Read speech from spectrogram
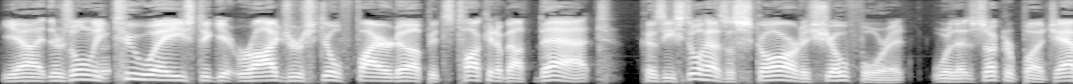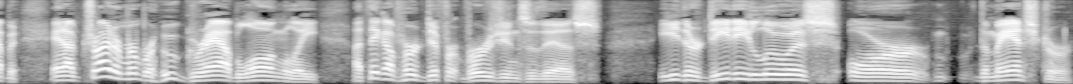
yeah, there's only two ways to get Roger still fired up. It's talking about that because he still has a scar to show for it where that sucker punch happened. And I'm trying to remember who grabbed Longley. I think I've heard different versions of this, either D.D. Lewis or the Manster.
